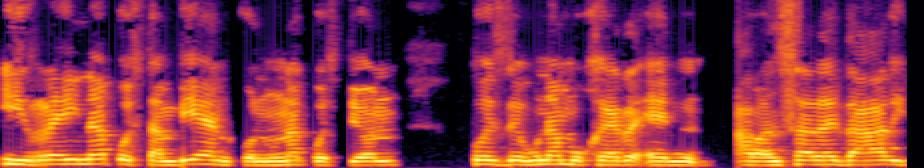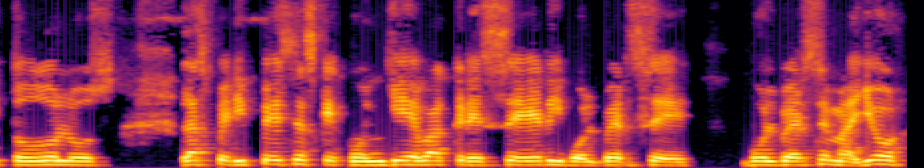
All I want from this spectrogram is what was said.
y Reina, pues también con una cuestión pues de una mujer en avanzada edad y todos los las peripecias que conlleva crecer y volverse volverse mayor.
